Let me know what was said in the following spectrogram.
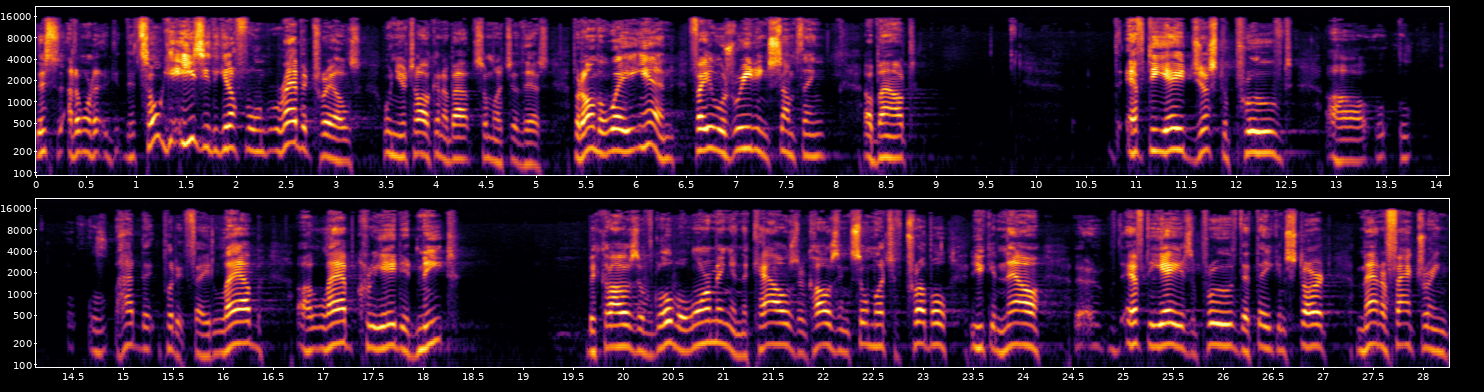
This, I don't want to, it's so easy to get off on rabbit trails when you're talking about so much of this. But on the way in, Faye was reading something about the FDA just approved, uh, how'd they put it, Faye? Lab, uh, lab created meat because of global warming and the cows are causing so much of trouble. You can now, uh, FDA has approved that they can start manufacturing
